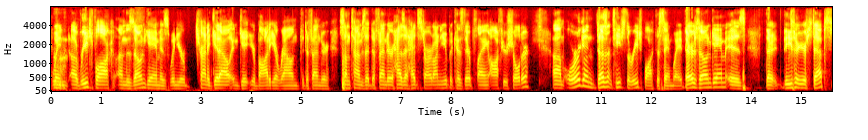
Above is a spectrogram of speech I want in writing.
When a reach block on the zone game is when you're trying to get out and get your body around the defender. Sometimes that defender has a head start on you because they're playing off your shoulder. Um, Oregon doesn't teach the reach block the same way. Their zone game is these are your steps.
